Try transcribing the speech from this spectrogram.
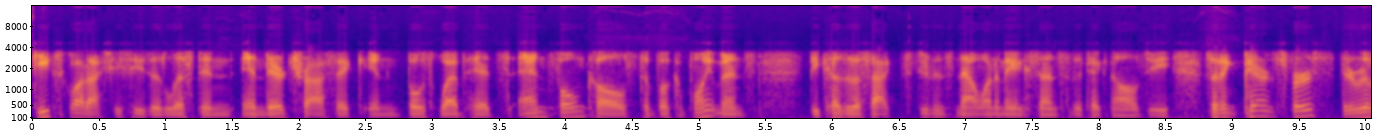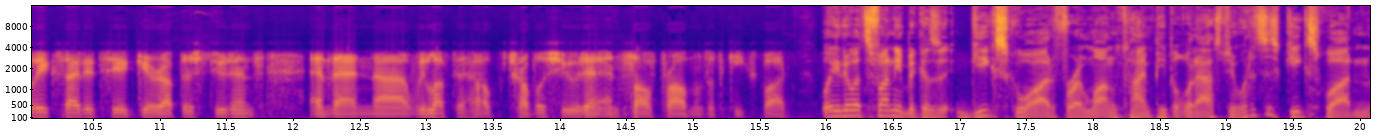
Geek Squad actually sees a lift in in their traffic in both web hits and phone calls to book appointments because of the fact students now want to make sense of the technology. So I think parents first, they're really excited to gear up their students, and then uh, we love to help troubleshoot and, and solve problems with Geek Squad. Well, you know what's funny because Geek Squad for a long time people would ask me, "What is this Geek Squad?" and,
